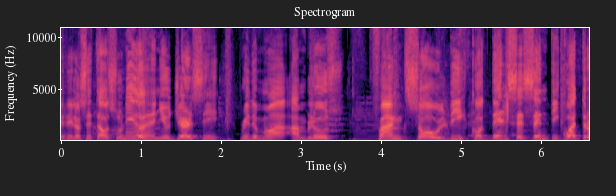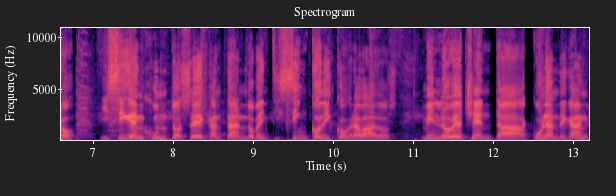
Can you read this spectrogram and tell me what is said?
eh, de los Estados Unidos, de New Jersey, Rhythm and Blues, Funk Soul Disco del 64 y siguen juntos eh, cantando 25 discos grabados. 1980, Cool and the Gang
